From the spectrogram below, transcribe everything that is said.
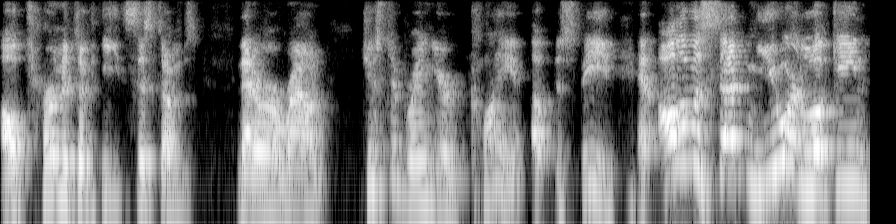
alternative heat systems that are around just to bring your client up to speed. And all of a sudden, you are looking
